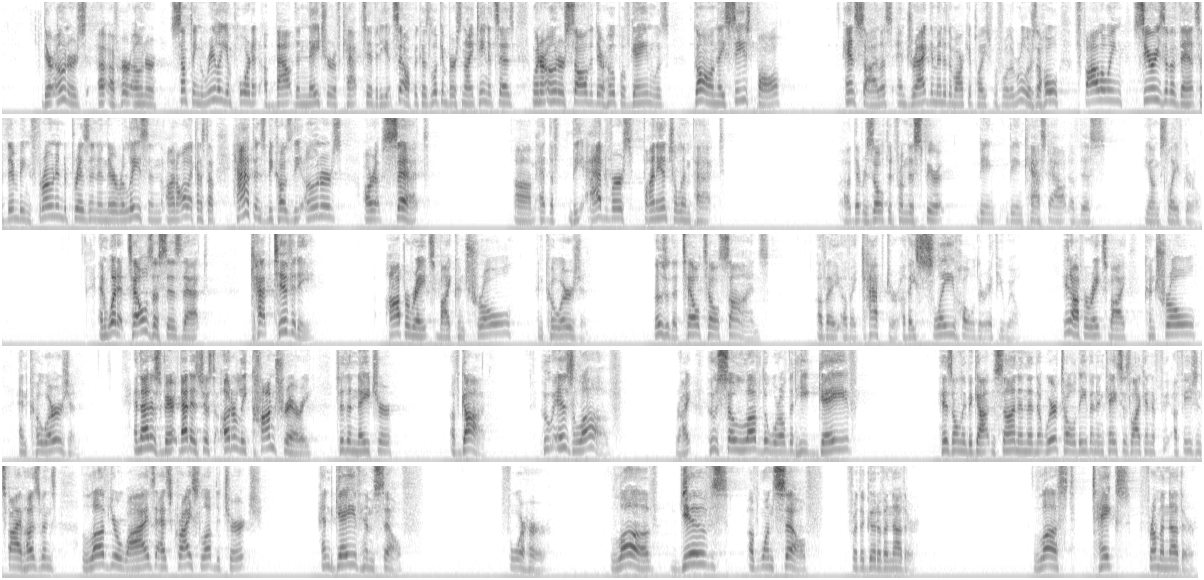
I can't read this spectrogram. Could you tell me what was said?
their owners, uh, of her owner, something really important about the nature of captivity itself. Because look in verse 19, it says, When her owners saw that their hope of gain was gone, they seized Paul and Silas and dragged them into the marketplace before the rulers. The whole following series of events of them being thrown into prison and their release and, and all that kind of stuff happens because the owners are upset um, at the, the adverse financial impact uh, that resulted from this spirit being, being cast out of this young slave girl. And what it tells us is that captivity operates by control and coercion. Those are the telltale signs of a, of a captor, of a slaveholder, if you will. It operates by control and coercion. And that is, very, that is just utterly contrary to the nature of God, who is love, right? Who so loved the world that he gave his only begotten Son. And then that we're told, even in cases like in Ephesians 5, husbands, love your wives as Christ loved the church and gave himself for her. Love gives of oneself for the good of another. Lust takes from another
